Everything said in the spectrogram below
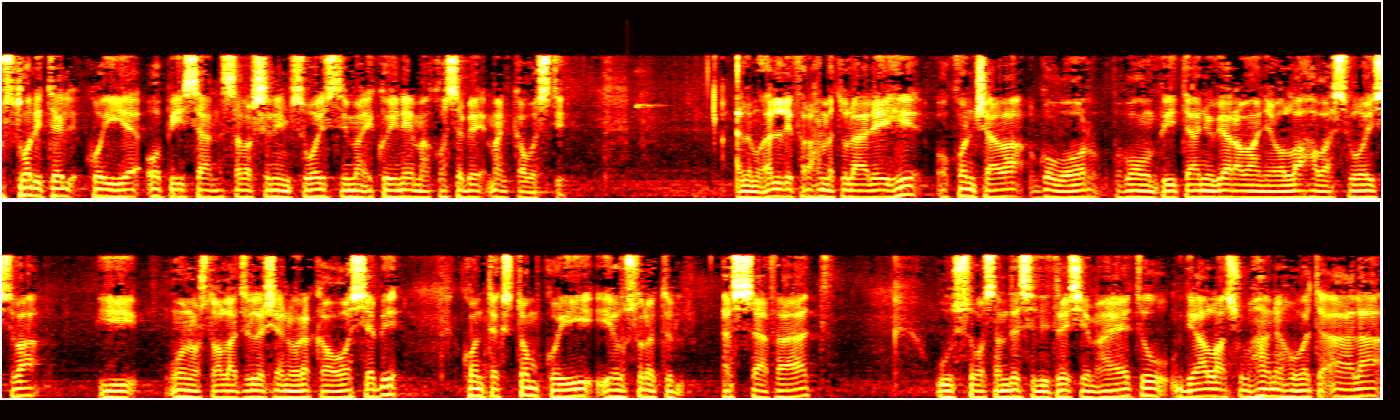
stvoritelj koji je opisan savršenim svojstvima i koji nema ko sebe manjkavosti Al-Muallif rahmetullahi alejhi okončava govor po ovom pitanju vjerovanja u Allahova svojstva i ono što Allah Đelešenu rekao o sebi kontekstom koji je u suratu As-Safat u 183. ajetu gdje Allah subhanahu wa ta'ala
